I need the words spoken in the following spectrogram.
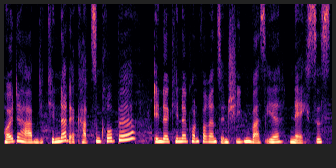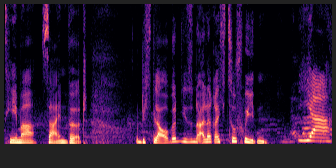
Heute haben die Kinder der Katzengruppe in der Kinderkonferenz entschieden, was ihr nächstes Thema sein wird. Und ich glaube, die sind alle recht zufrieden. Ja.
